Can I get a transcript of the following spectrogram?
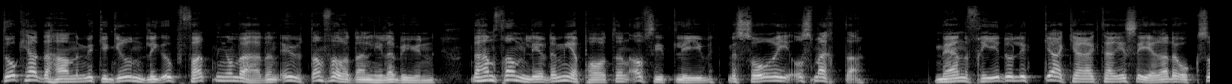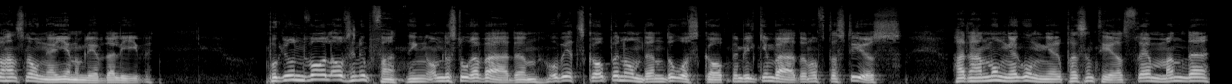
Dock hade han mycket grundlig uppfattning om världen utanför den lilla byn där han framlevde merparten av sitt liv med sorg och smärta. Men frid och lycka karaktäriserade också hans långa genomlevda liv. På grundval av sin uppfattning om den stora världen och vetskapen om den dårskap med vilken världen ofta styrs hade han många gånger presenterat främmande,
